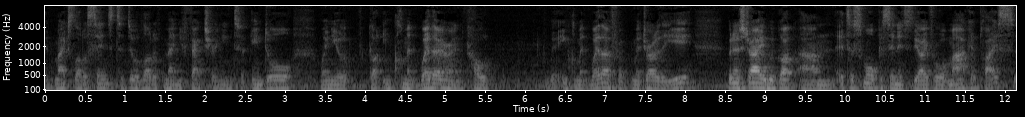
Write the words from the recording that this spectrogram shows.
it makes a lot of sense to do a lot of manufacturing into indoor when you've got inclement weather and cold inclement weather for majority of the year. But in Australia, we've got um, it's a small percentage of the overall marketplace.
